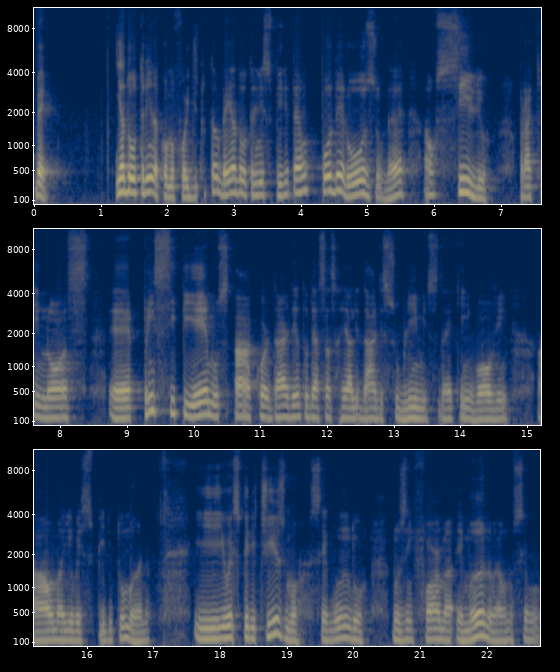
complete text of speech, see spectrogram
Bem, e a doutrina, como foi dito também, a doutrina espírita é um poderoso né, auxílio para que nós é, principiemos a acordar dentro dessas realidades sublimes né, que envolvem a alma e o espírito humano. E o Espiritismo, segundo nos informa Emmanuel no seu,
